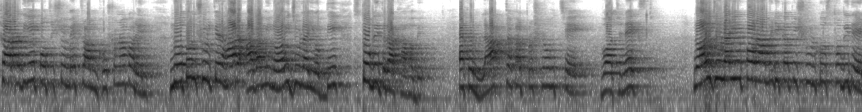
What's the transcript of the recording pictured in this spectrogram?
সারা দিয়ে পঁচিশে মে ট্রাম্প ঘোষণা করেন, নতুন শুল্কের হার আগামী নয় জুলাই অবধি স্থগিত রাখা হবে। এখন লাখ টাকার প্রশ্ন হচ্ছে হোয়াট নেক্সট নয় জুলাইয়ের পর আমেরিকা কি শুল্ক স্থগিতের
